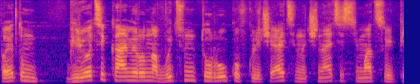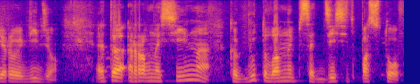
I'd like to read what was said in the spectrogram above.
Поэтому берете камеру на вытянутую руку, включаете, начинаете снимать свои первые видео. Это равносильно, как будто вам написать 10 постов.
